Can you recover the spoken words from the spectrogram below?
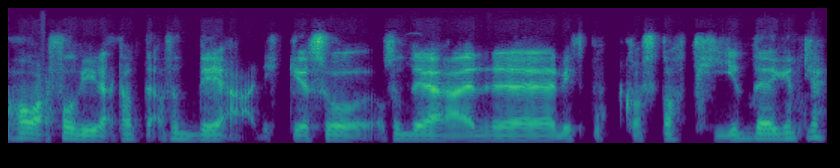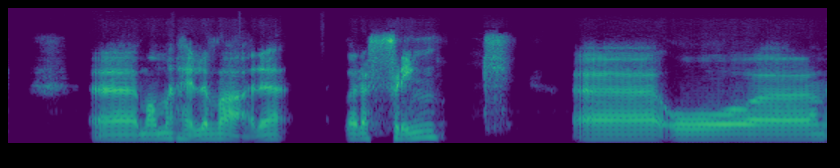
har i hvert fall vi lært at altså, det er ikke så altså, Det er litt bortkasta tid, egentlig. Man må heller være, være flink Eh, og eh,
